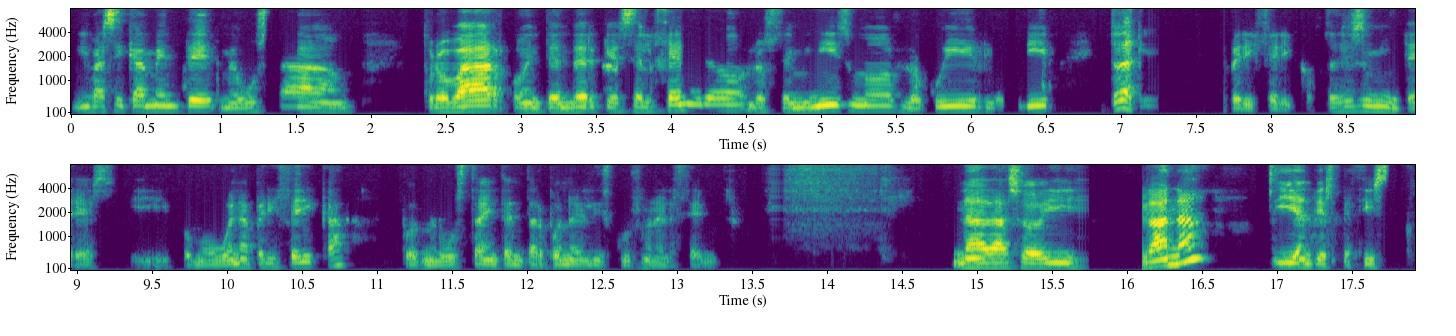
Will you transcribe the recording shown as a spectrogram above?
Y básicamente me gusta probar o entender qué es el género, los feminismos, lo queer, lo trip, todo aquello periférico. Entonces es mi interés y como buena periférica, pues me gusta intentar poner el discurso en el centro. Nada, soy vegana y antiespecista,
